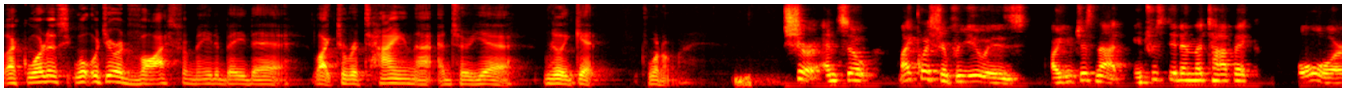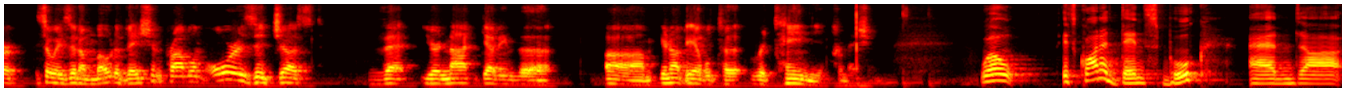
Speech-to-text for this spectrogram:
Like, what is, what would your advice for me to be there? Like, to retain that and to, yeah, really get what I'm. Sure. And so, my question for you is Are you just not interested in the topic? Or so is it a motivation problem or is it just that you're not getting the um, you're not being able to retain the information? Well it's quite a dense book and uh,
